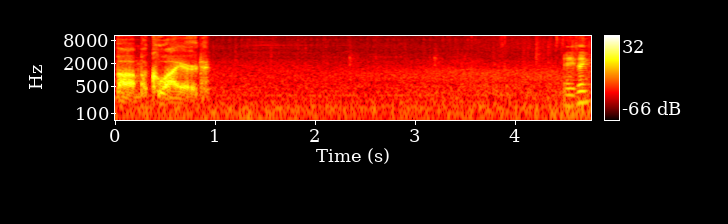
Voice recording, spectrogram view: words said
Bomb acquired. Anything?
